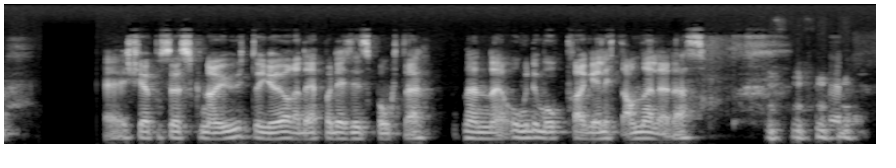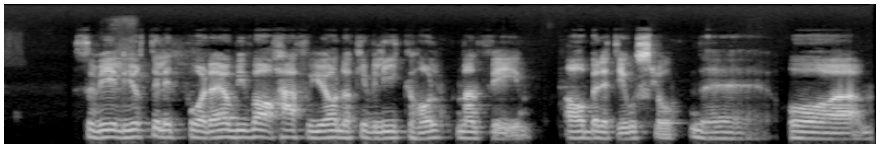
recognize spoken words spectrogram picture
eh, kjøpe søsknene ut og gjøre det på det tidspunktet. Men ungdom og oppdrag er litt annerledes. Så vi lurte litt på det, og vi var her for å gjøre noe vedlikehold mens vi arbeidet i Oslo. Og,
